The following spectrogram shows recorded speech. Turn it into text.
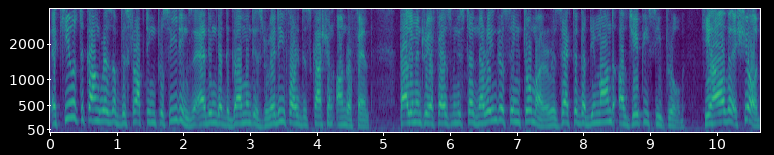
accused the Congress of disrupting proceedings, adding that the government is ready for a discussion on Rafale. Parliamentary Affairs Minister Narendra Singh Tomar rejected the demand of JPC probe. He, however, assured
